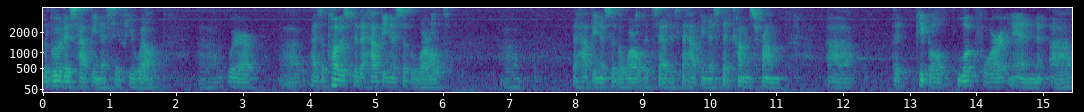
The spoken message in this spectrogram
the Buddha's happiness, if you will, uh, where, uh, as opposed to the happiness of the world, uh, the happiness of the world, it said, is the happiness that comes from, uh, that people look for in uh,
